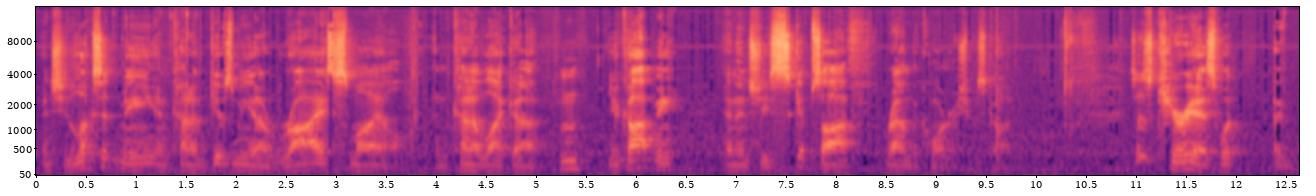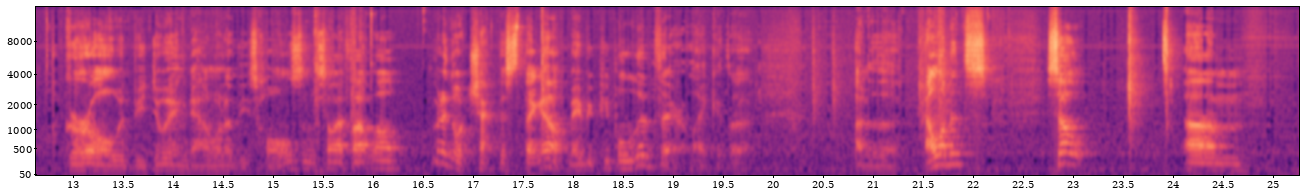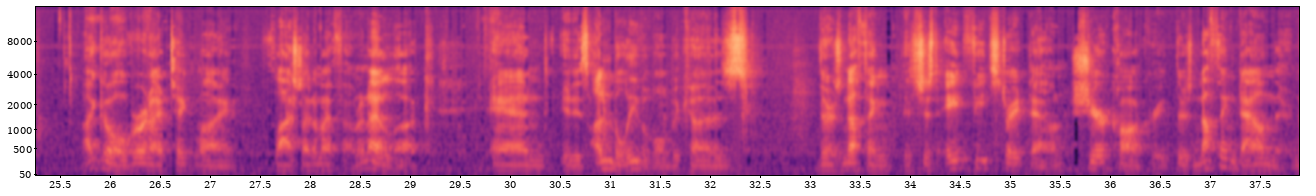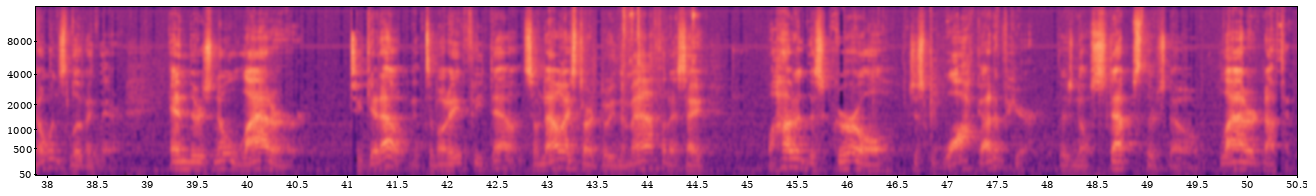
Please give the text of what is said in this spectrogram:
And she looks at me and kind of gives me a wry smile and kind of like a, hmm, you caught me. And then she skips off round the corner. She was gone. So I was curious what girl would be doing down one of these holes. And so I thought, well, I'm going to go check this thing out. Maybe people live there, like the, of the elements. So um, I go over and I take my flashlight on my phone and I look, and it is unbelievable because there's nothing. It's just eight feet straight down, sheer concrete. There's nothing down there. No one's living there, and there's no ladder to get out. It's about eight feet down. So now I start doing the math and I say, well, how did this girl just walk out of here? There's no steps. There's no ladder. Nothing.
